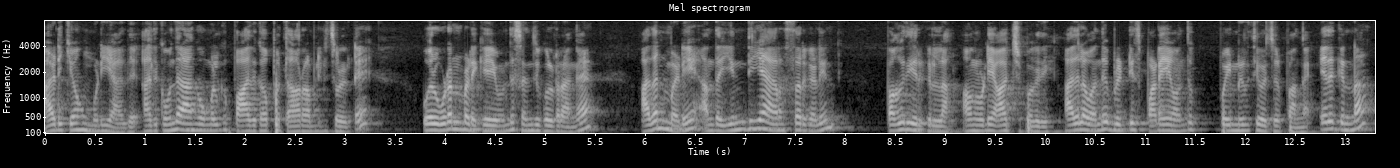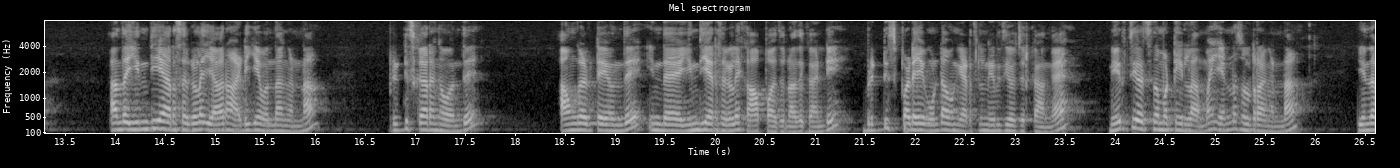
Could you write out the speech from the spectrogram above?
அடிக்கவும் முடியாது. அதுக்கு வந்து நாங்கள் உங்களுக்கு பாதுகாப்பு தரோம் அப்படின்னு சொல்லிட்டு ஒரு உடன்படிக்கையை வந்து செஞ்சு கொள்கிறாங்க அதன்படி அந்த இந்திய அரசர்களின் பகுதி இருக்குல்ல அவங்களுடைய ஆட்சி பகுதி அதில் வந்து பிரிட்டிஷ் படையை வந்து போய் நிறுத்தி வச்சுருப்பாங்க. எதுக்குன்னா அந்த இந்திய அரசர்களை யாரும் அடிக்க வந்தாங்கன்னா பிரிட்டிஷ்காரங்க வந்து அவங்கள்ட்ட வந்து இந்த இந்திய அரசர்களை காப்பாற்றணும் அதுக்காண்டி பிரிட்டிஷ் படையை கொண்டு அவங்க இடத்துல நிறுத்தி வச்சுருக்காங்க. நிறுத்தி வச்சது மட்டும் இல்லாமல் என்ன சொல்கிறாங்கன்னா இந்த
